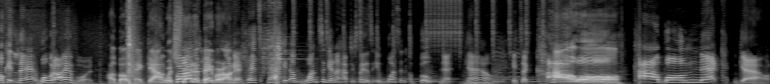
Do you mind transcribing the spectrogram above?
Okay, let, what would I have worn? A boat neck gown A with shredded paper on okay, it. Let's back it up. Once again, I have to explain this. It wasn't a boat neck gown. It's a Cowl. cowl. Cowl neck gown.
